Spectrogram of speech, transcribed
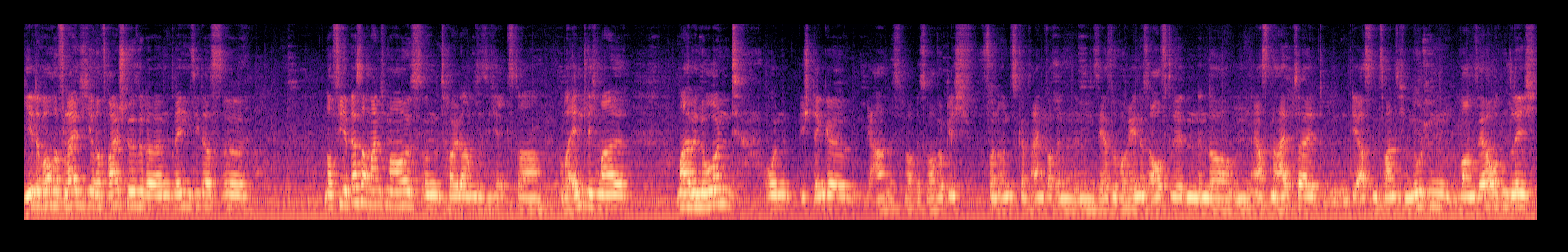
jede Woche fleißig ihre Freistöße. Da Im Training sieht das noch viel besser manchmal aus und heute haben sie sich extra oder endlich mal, mal belohnt. Und ich denke, ja, es war, es war wirklich von uns ganz einfach ein, ein sehr souveränes Auftreten in der ersten Halbzeit. Die ersten 20 Minuten waren sehr ordentlich.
